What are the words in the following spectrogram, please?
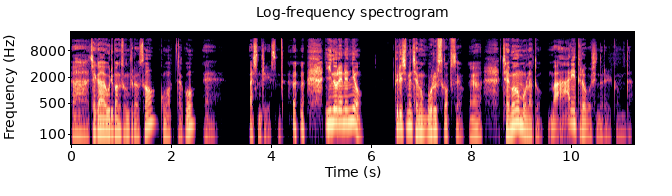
아, 제가 우리 방송 들어서 고맙다고 네, 말씀드리겠습니다. 이 노래는요. 들으시면 제목 모를 수가 없어요. 어, 제목은 몰라도 많이 들어보신 노래일 겁니다.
